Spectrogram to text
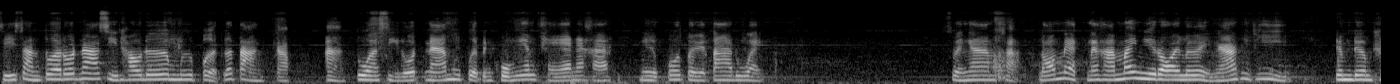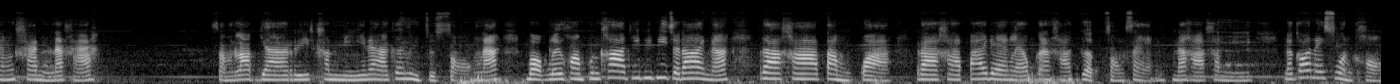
สีสันตัวรถหน้าสีเทาเดิม มือเปิดก็ต่างกับอะตัวสีรถนะ มือเปิดเป็นโครเมียมแท้นะคะ มีโลโก้โตโยต้าด้วย วยงามค่ะล้อแม็กนะคะ ไม่มีรอยเลยนะพี่ๆเดิมๆทั้งคันนะคะสำหรับยาริสคันนี้นะคะ เครื่อง 1.2 นะ บอกเลยความคุณค่าที่พี่ ๆ จะได้นะ ราคาต่ำกว่า ราคาป้ายแดงแล้วนะคะ เกือบ 2 0 0แสนนะคะ คันนี้ แล้วก็ในส่วนของ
